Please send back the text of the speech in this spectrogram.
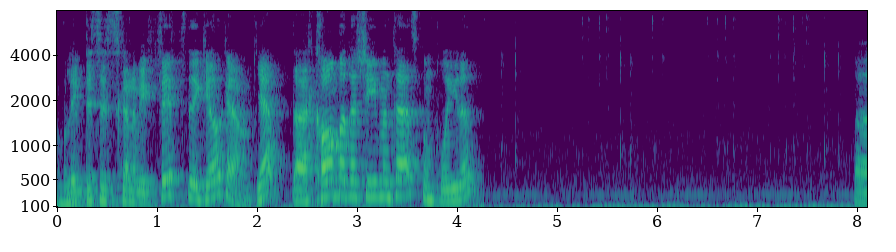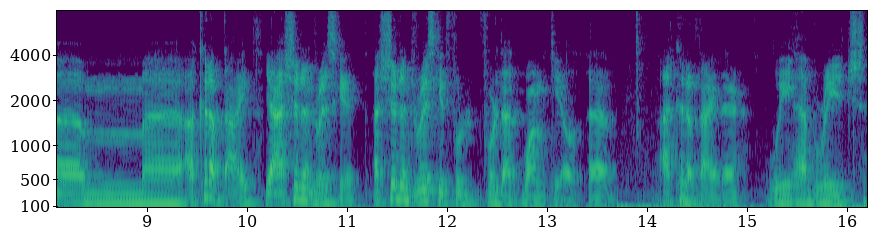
I believe this is gonna be 50 kill count. Yep, the combat achievement task completed. Um, uh, I could have died. Yeah, I shouldn't risk it. I shouldn't risk it for, for that one kill. Uh, I could have died there. We have reached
